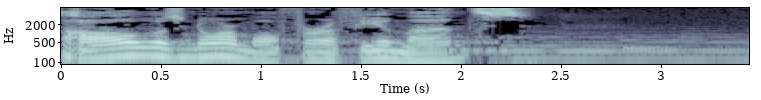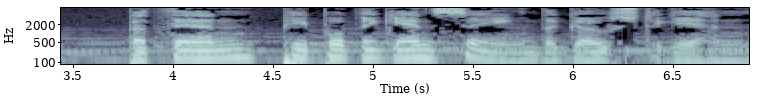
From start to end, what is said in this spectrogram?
All was normal for a few months, but then people began seeing the ghost again.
